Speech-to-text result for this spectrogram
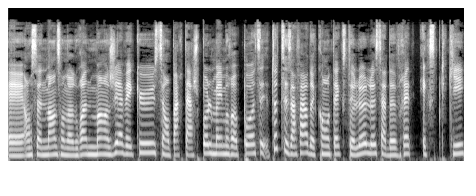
Euh, on se demande si on a le droit de manger avec eux, si on partage pas le même repas pas. toutes ces affaires de contexte-là, là, ça devrait être expliqué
